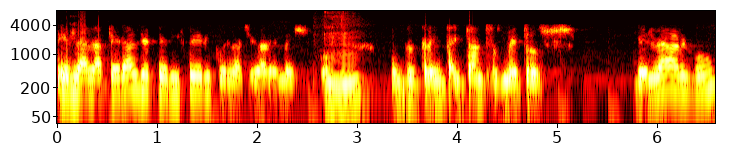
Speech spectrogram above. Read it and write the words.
en la lateral de periférico en la Ciudad de México, entre treinta y tantos metros de largo,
